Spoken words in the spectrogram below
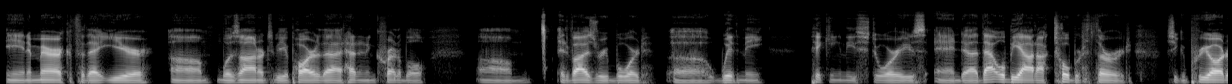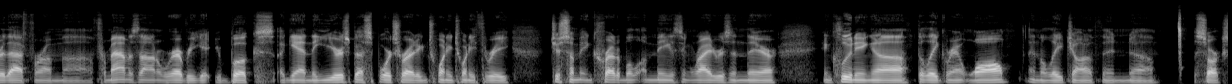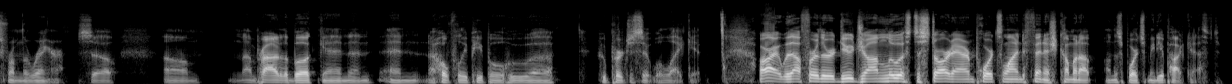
in America for that year. Um, was honored to be a part of that. Had an incredible um, advisory board uh, with me picking these stories, and uh, that will be out October third. So you can pre-order that from uh, from Amazon or wherever you get your books. Again, the year's best sports writing 2023. Just some incredible, amazing writers in there, including uh, the late Grant Wahl and the late Jonathan uh, Tjarks from the Ringer. So um, I'm proud of the book, and and and hopefully people who uh, who purchase it will like it. All right, without further ado, Jon Lewis to start, Aaron Portzline to finish, coming up on the Sports Media Podcast.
